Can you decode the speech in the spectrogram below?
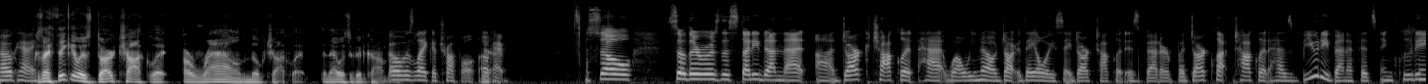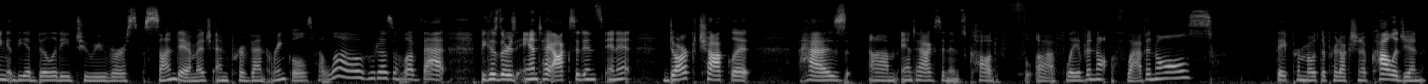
Okay. because I think it was dark chocolate around milk chocolate, and that was a good combo. Oh, it was like a truffle. Yeah. Okay. So, so there was this study done that uh, dark chocolate had. Well, we know dark, they always say dark chocolate is better, but dark cla- chocolate has beauty benefits, including the ability to reverse sun damage and prevent wrinkles. Hello, who doesn't love that? Because there's antioxidants in it. Dark chocolate has um, antioxidants called fl- uh, flavanols. They promote the production of collagen.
